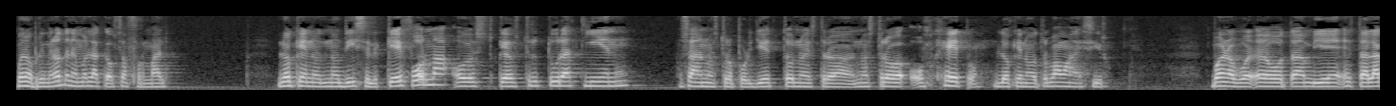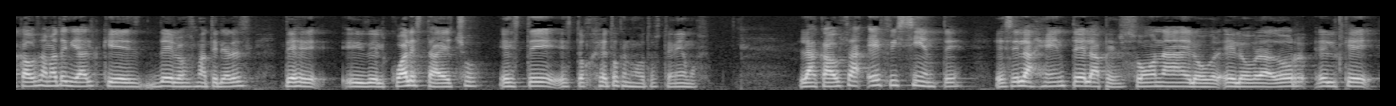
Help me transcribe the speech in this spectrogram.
Bueno, primero tenemos la causa formal, lo que nos, nos dice qué forma o qué estructura tiene, o sea, nuestro proyecto, nuestra, nuestro objeto, lo que nosotros vamos a decir. Bueno, pues, o también está la causa material, que es de los materiales de, del cual está hecho este, este objeto que nosotros tenemos. La causa eficiente es el agente, la persona, el, obrador, el que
